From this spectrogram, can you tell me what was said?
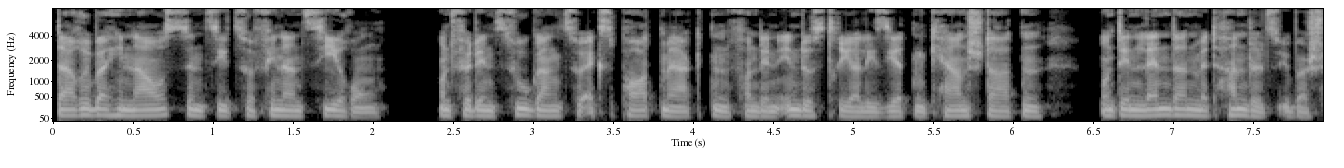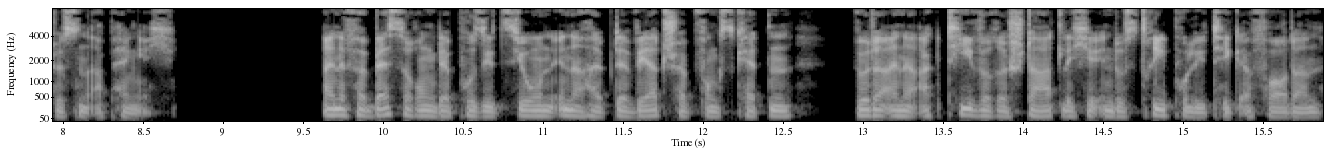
Darüber hinaus sind sie zur Finanzierung und für den Zugang zu Exportmärkten von den industrialisierten Kernstaaten und den Ländern mit Handelsüberschüssen abhängig. Eine Verbesserung der Position innerhalb der Wertschöpfungsketten würde eine aktivere staatliche Industriepolitik erfordern,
